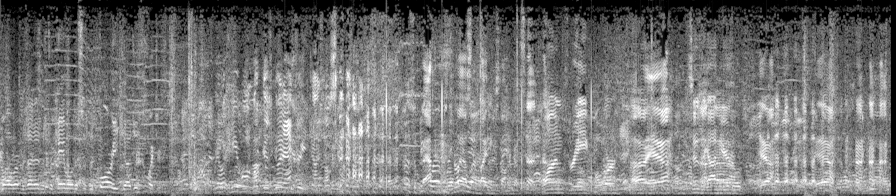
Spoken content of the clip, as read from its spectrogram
well represented, Mr. Camo. This is before he judges. You know, he won't look as good after he judges. One, three, four. Oh, yeah. As soon as I got here. Yeah. Yeah.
